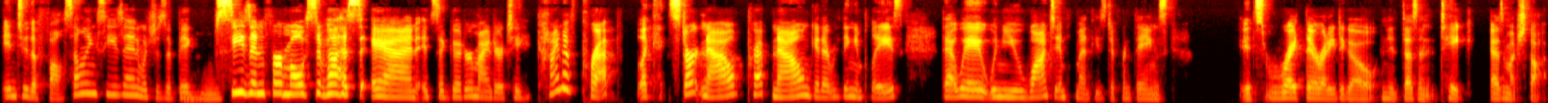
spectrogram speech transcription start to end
into the fall selling season, which is a big mm-hmm. season for most of us. And it's a good reminder to kind of prep, like start now, prep now, and get everything in place. That way, when you want to implement these different things, it's right there ready to go and it doesn't take as much thought.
